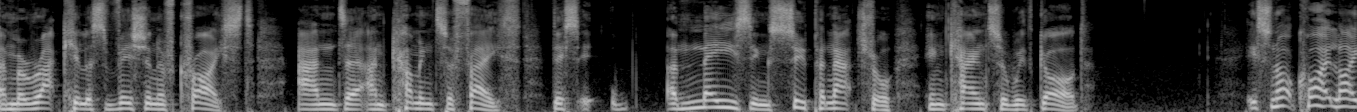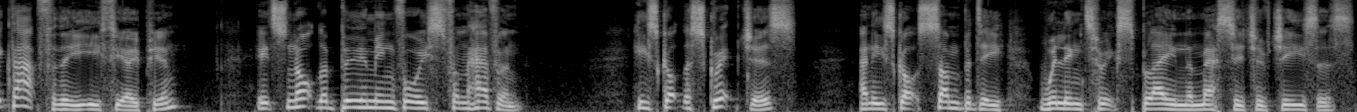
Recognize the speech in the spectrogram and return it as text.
a miraculous vision of Christ and uh, and coming to faith. This amazing supernatural encounter with God. It's not quite like that for the Ethiopian. It's not the booming voice from heaven. He's got the scriptures and he's got somebody willing to explain the message of Jesus.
